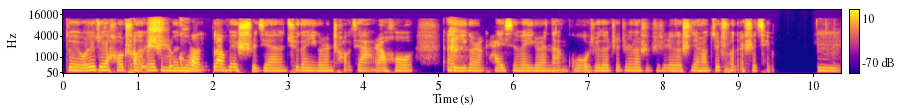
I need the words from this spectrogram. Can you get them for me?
对我就觉得好蠢，为什失么你要浪费时间去跟一个人吵架，然后为一个人开心，为一个人难过？我觉得这真的是这是这个世界上最蠢的事情。嗯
